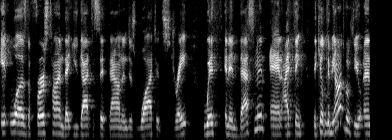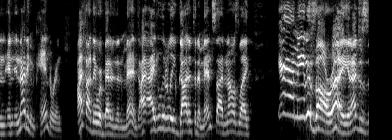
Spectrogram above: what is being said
it was the first time that you got to sit down and just watch it straight with an investment. And I think they killed. To be honest with you, and, and and not even pandering, I thought they were better than the men's. I, I literally got into the men's side, and I was like, yeah, I mean, it's all right. And I just,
